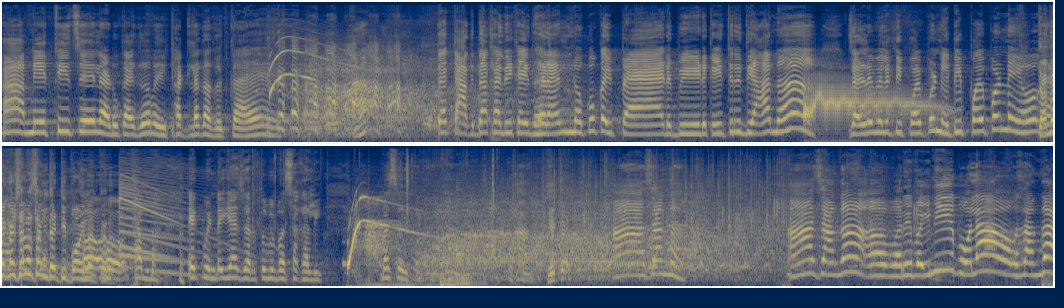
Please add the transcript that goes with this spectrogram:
हा मेथीचे लाडू काय ग बाई? फाटला कागद काय? हा? त्या कागदाखाली काही धरायला नको काही पॅड बीड काहीतरी द्या ना. जळले मेले टिपॉय पण नाही टिपॉय पण नाही हो. त्यांना कशाला सांगता टिपॉय हो, नंतर? हो, थांबा. एक मिनिट या जरा तुम्ही बसा खाली. बसा इथे. हा. हे काय? हा सांगा. हा सांगा. अ, अरे बहिणी बोला सांगा.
